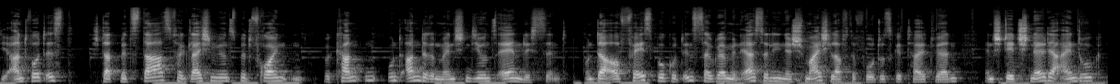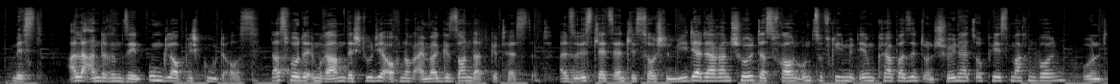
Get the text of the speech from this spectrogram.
Die Antwort ist, statt mit Stars vergleichen wir uns mit Freunden, Bekannten und anderen Menschen, die uns ähnlich sind. Und da auf Facebook und Instagram in erster Linie schmeichelhafte Fotos geteilt werden, entsteht schnell der Eindruck, Mist, alle anderen sehen unglaublich gut aus. Das wurde im Rahmen der Studie auch noch einmal gesondert getestet. Also ist letztendlich Social Media daran schuld, dass Frauen unzufrieden mit ihrem Körper sind und Schönheits-OPs machen wollen? Und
